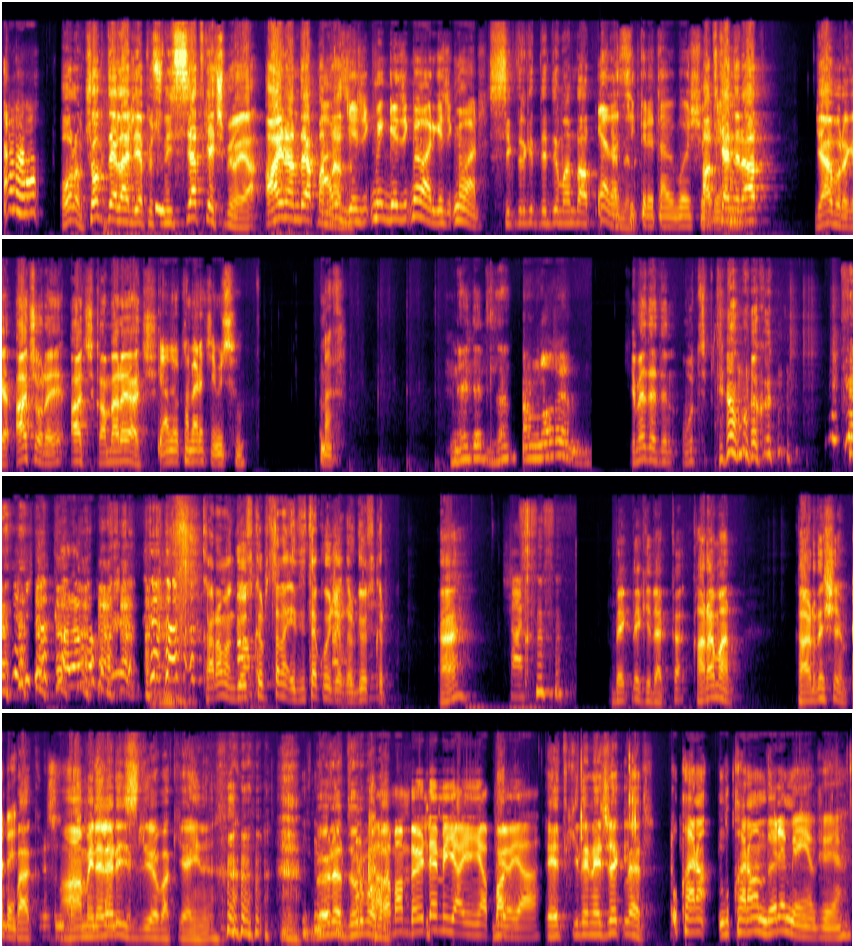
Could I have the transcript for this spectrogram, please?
Tamam. Oğlum çok delal yapıyorsun. Hissiyat geçmiyor ya. Aynı anda yapman Abi lazım. gecikme gecikme var gecikme var. Siktir git dediğim anda at Ya da kendini. siktir et abi boş ver. At ya. kendini at. Gel buraya gel. Aç orayı. Aç. Kamerayı aç. Ya dur kamera Yusuf. Bak. Ne dedi lan? Lan ne oluyor? Kime dedin? Bu tip ne amına koyayım? Karaman göz kırpsana edite koyacaklar göz kırp. Ha? Bekle iki dakika. Karaman. Kardeşim Hadi. bak hamileler izliyor bak yayını. Böyle durma bak. Karaman böyle mi yayın yapıyor Bak ya? etkilenecekler. Bu kara bu karaman böyle mi yayın yapıyor ya?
